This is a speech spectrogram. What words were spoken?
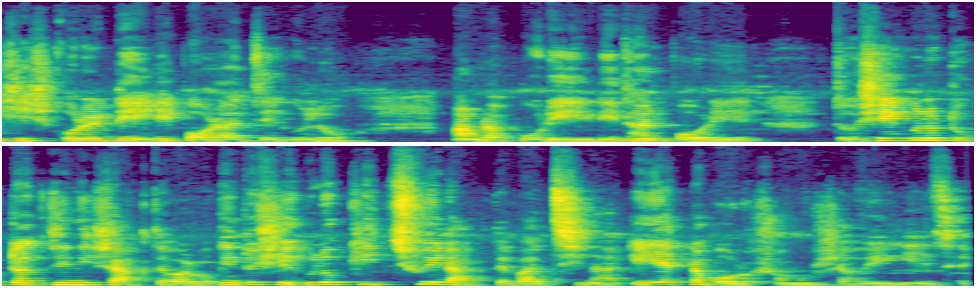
বিশেষ করে ডেইলি পড়ার যেগুলো আমরা পড়ি রিধান পড়ে তো সেইগুলো টুকটাক জিনিস রাখতে পারব। কিন্তু সেগুলো কিচ্ছুই রাখতে পারছি না। এই একটা বড় সমস্যা হয়ে গিয়েছে।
